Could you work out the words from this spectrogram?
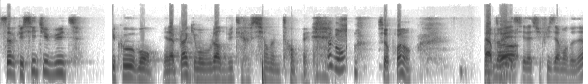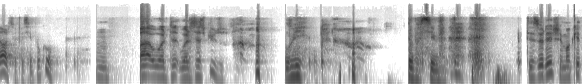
Sauf que si tu butes, du coup, bon, il y en a plein qui vont vouloir te buter aussi en même temps. Mais Ah bon? Surprenant. après, Non. si elle a suffisamment d'honneur, elle se fait ses coups. Bah, ou elle, t- ou elle s'excuse. Oui. C'est possible. Désolé, j'ai manqué de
